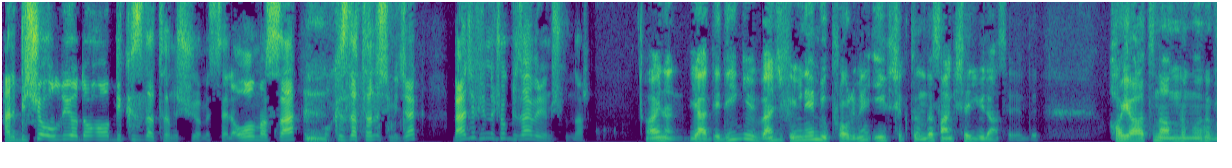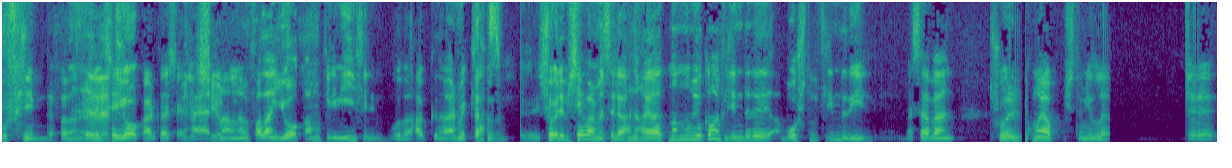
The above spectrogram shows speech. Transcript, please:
hani bir şey oluyor da o bir kızla tanışıyor mesela. Olmasa o kızla tanışmayacak. Bence filmde çok güzel verilmiş bunlar. Aynen. Ya dediğin gibi bence filmin en büyük problemi ilk çıktığında sanki şey gibi lanse edildi. Hayatın anlamı bu filmde falan. Öyle bir Evet. şey yok arkadaşlar. Öyle bir şey hayatın yok. anlamı falan yok ama film iyi film. Bu da hakkını vermek lazım. Ee, Şöyle bir şey var mesela. Hani hayatın anlamı yok ama filmde de boşta bir film de değil. Mesela ben şöyle bir okuma yapmıştım yıllar önce.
